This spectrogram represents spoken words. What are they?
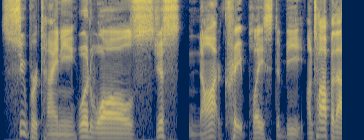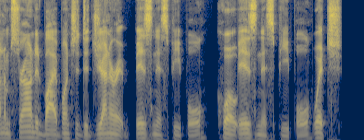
super tiny wood walls, just not a great place to be. On top of that, I'm surrounded by a bunch of degenerate business people, quote, business people, which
